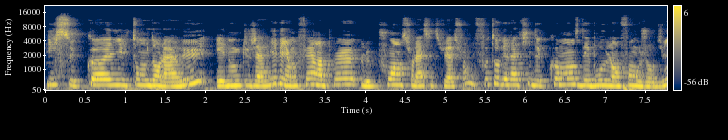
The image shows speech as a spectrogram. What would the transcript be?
il se cogne, il tombe dans la rue et donc j'arrive et on fait un peu le point sur la situation, une photographie de comment se débrouille l'enfant aujourd'hui.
